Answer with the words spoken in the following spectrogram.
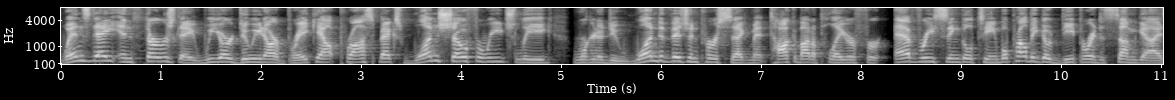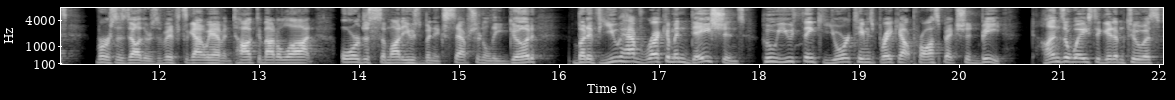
Wednesday and Thursday, we are doing our breakout prospects, one show for each league. We're going to do one division per segment, talk about a player for every single team. We'll probably go deeper into some guys versus others if it's a guy we haven't talked about a lot or just somebody who's been exceptionally good. But if you have recommendations who you think your team's breakout prospect should be, tons of ways to get them to us.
